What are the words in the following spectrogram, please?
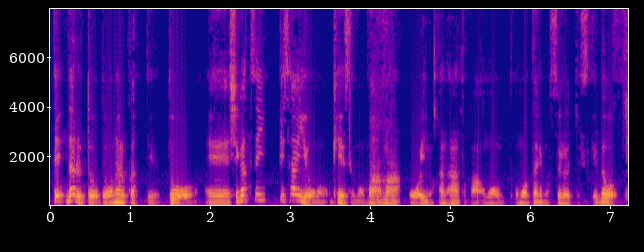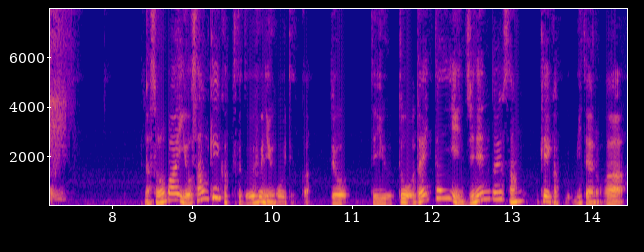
ってなるとどうなるかっていうと、え、4月1日採用のケースもまあまあ多いのかなとか思う、思ったりもするんですけど、その場合予算計画ってどういうふうに動いていくかっていうと、大体次年度予算計画みたいのが、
